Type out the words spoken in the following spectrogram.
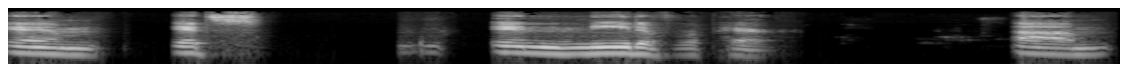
um it's in need of repair. Um,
